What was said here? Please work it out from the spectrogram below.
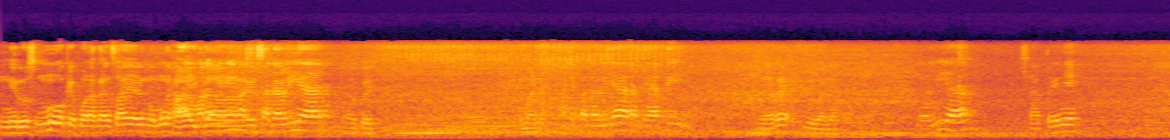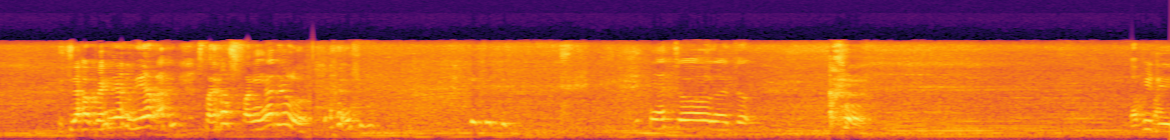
niru semua kayak ponakan saya ngomongnya hai orang ini masih guys pada liar. Apa ya? gimana? Masih pada liar hati-hati. Nere gimana? Ya liar. Siapanya siapanya liar setengah setengah dulu ngaco ngaco tapi di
